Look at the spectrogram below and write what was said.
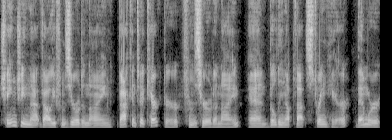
changing that value from 0 to 9 back into a character from 0 to 9 and building up that string here. Then we're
